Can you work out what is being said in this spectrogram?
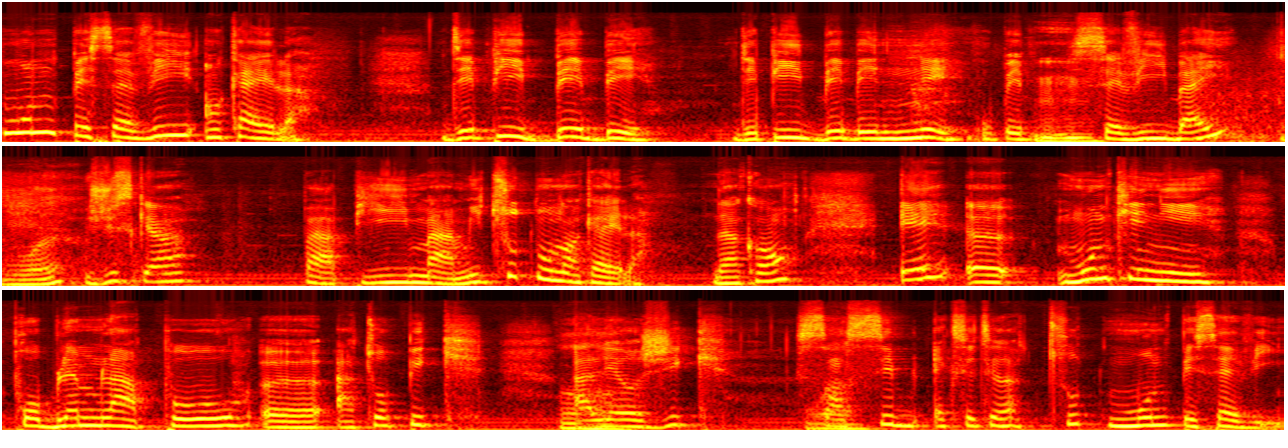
le monde peut servir en Kaela. Depuis bébé, depuis bébé né, ou peut servir bail, Ouais. jusqu'à papi, mamie, tout le monde en Kaela. D'accord? Et, euh, monde qui problème la peau, euh, atopique, allergique, sensible, etc., tout le monde peut servir.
